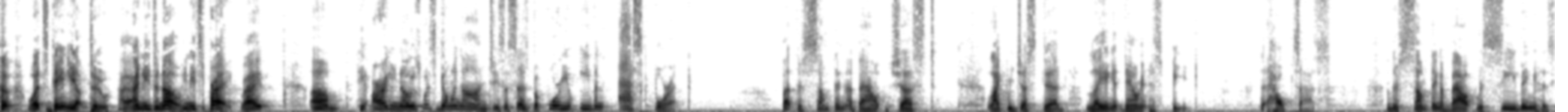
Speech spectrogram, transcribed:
what's Danny up to? I, I need to know. He needs to pray, right? Um, he already knows what's going on, Jesus says, before you even ask for it. But there's something about just like we just did, laying it down at his feet that helps us. And there's something about receiving his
